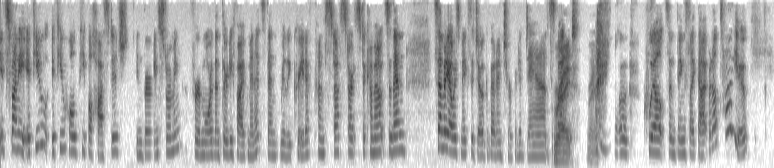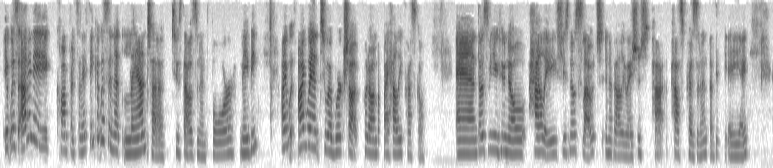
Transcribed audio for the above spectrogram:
it's funny if you if you hold people hostage in brainstorming for more than 35 minutes then really creative kind of stuff starts to come out. So then somebody always makes a joke about interpretive dance right but, right you know, quilts and things like that. But i'll tell you it was at an AEA conference and i think it was in atlanta 2004 maybe. I, w- I went to a workshop put on by hallie preskill and those of you who know Hallie, she's no slouch in evaluation. She's pa- past president of the AEA.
